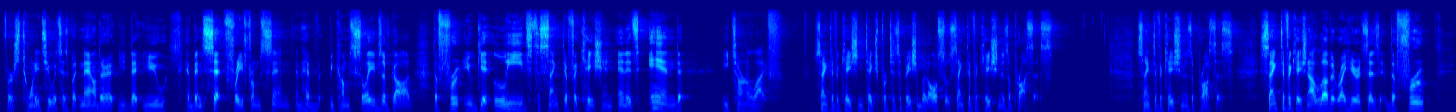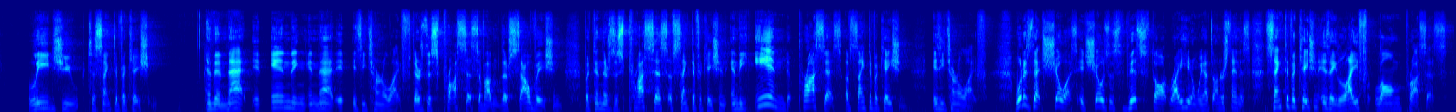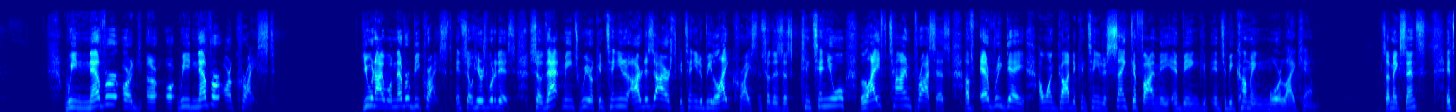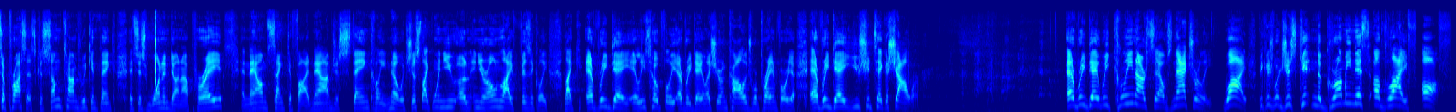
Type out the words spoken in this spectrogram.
verse 22, it says, But now that you have been set free from sin and have become slaves of God, the fruit you get leads to sanctification and its end, eternal life. Sanctification takes participation, but also sanctification is a process. Sanctification is a process. Sanctification, I love it right here. It says the fruit leads you to sanctification. And then that, it ending in that, it is eternal life. There's this process of um, there's salvation, but then there's this process of sanctification, and the end process of sanctification is eternal life. What does that show us? It shows us this thought right here, and we have to understand this. Sanctification is a lifelong process. We never are, are, are, we never are Christ. You and I will never be Christ. And so here's what it is. So that means we are continuing, our desires to continue to be like Christ. And so there's this continual lifetime process of every day, I want God to continue to sanctify me and being into becoming more like Him. Does that make sense? It's a process because sometimes we can think it's just one and done. I pray and now I'm sanctified. Now I'm just staying clean. No, it's just like when you, uh, in your own life physically, like every day, at least hopefully every day, unless you're in college, we're praying for you. Every day you should take a shower. every day we clean ourselves naturally. Why? Because we're just getting the grumminess of life off.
